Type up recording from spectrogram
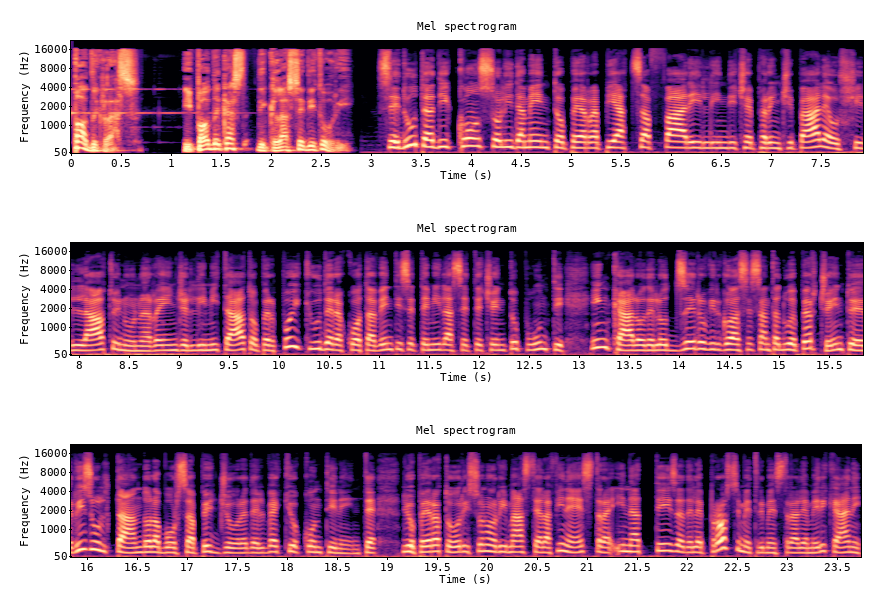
Podclass, i podcast di classe editori. Seduta di consolidamento per Piazza Affari, l'indice principale ha oscillato in un range limitato per poi chiudere a quota 27.700 punti in calo dello 0,62% e risultando la borsa peggiore del vecchio continente. Gli operatori sono rimasti alla finestra in attesa delle prossime trimestrali americani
